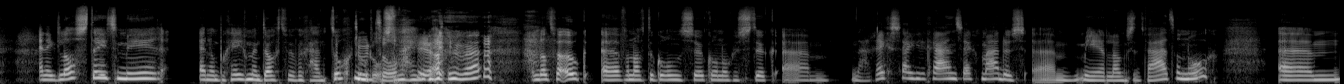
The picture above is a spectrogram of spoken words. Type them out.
en ik las steeds meer. En op een gegeven moment dachten we, we gaan toch noedels ja. meenemen. Omdat we ook eh, vanaf de Golden Circle nog een stuk ehm, naar rechts zijn gegaan, zeg maar. Dus ehm, meer langs het water nog. Ehm,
